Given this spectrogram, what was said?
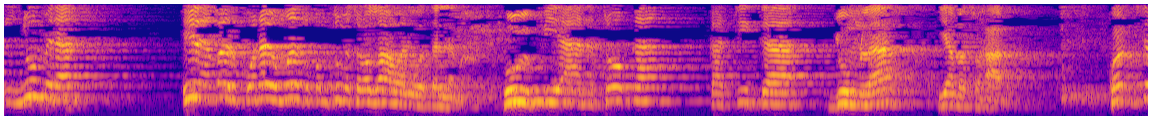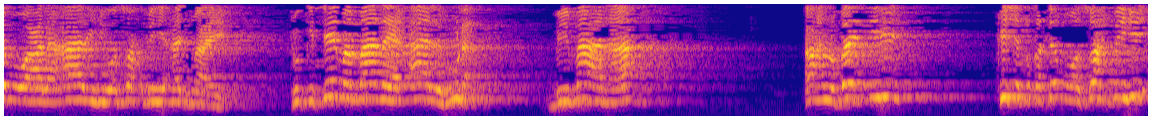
kinyume na ile ambayo alikuwa nayo mwanzo kwa mtume sallallahu alaihi wasallam. Huyu pia anatoka katika jumla ya maswahaba. Kwa tukisema wa ala alihi wa sahbihi ajma'in tukisema maana ya al huna bimaana ahlu baitihi kisha tukasema wasahbihi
